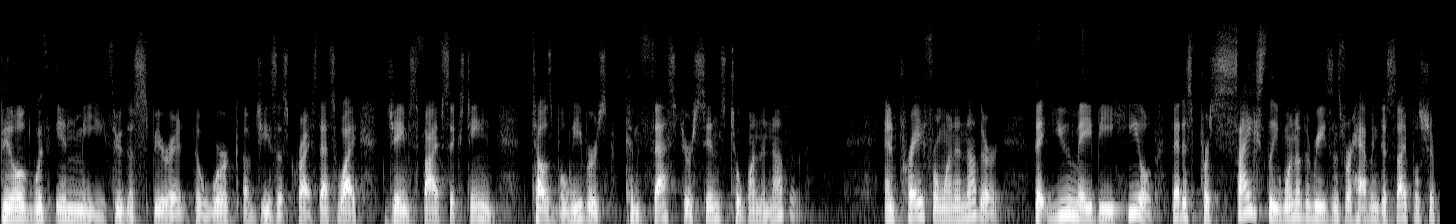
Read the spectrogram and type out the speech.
build within me through the Spirit the work of Jesus Christ. That's why James 5:16 tells believers, confess your sins to one another and pray for one another that you may be healed. That is precisely one of the reasons for having discipleship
